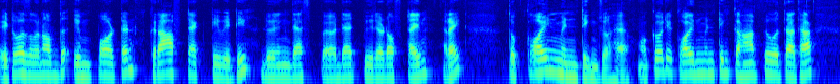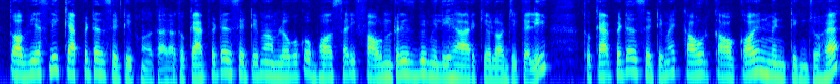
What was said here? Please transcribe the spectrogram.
it was one of the important craft activity during that period of time right तो कॉइन मिंटिंग जो है ओके और ये कॉइन मिंटिंग कहाँ पे होता था? तो ऑब्वियसली कैपिटल सिटी में होता था। तो कैपिटल सिटी में हम लोगों को बहुत सारी फाउंड्रीज भी मिली है आर्कियोलॉजिकली तो कैपिटल सिटी में कॉइन मिंटिंग जो है,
